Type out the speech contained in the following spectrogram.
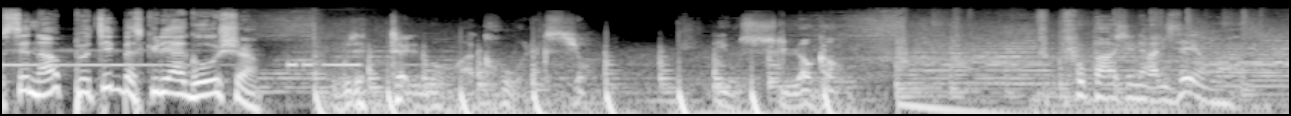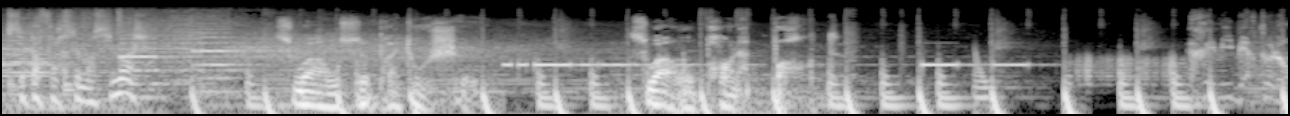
Sénat peut-il basculer à gauche? Vous êtes tellement accro à l'action et au slogan. Faut pas généraliser, hein. c'est pas forcément si moche. Soit on se prête au jeu, soit on prend la porte. Rémi Bertolon.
